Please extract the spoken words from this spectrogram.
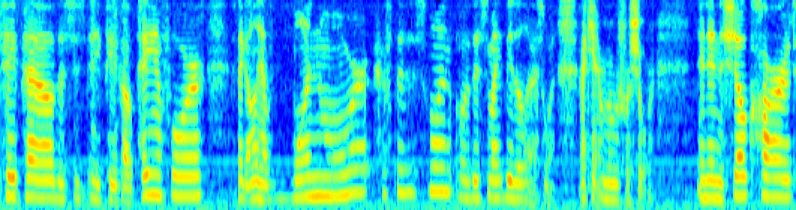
PayPal, this is a PayPal paying for. I think I only have one more after this one, or this might be the last one. I can't remember for sure. And then the Shell card,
